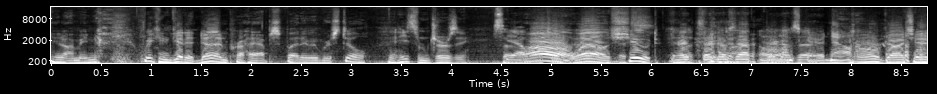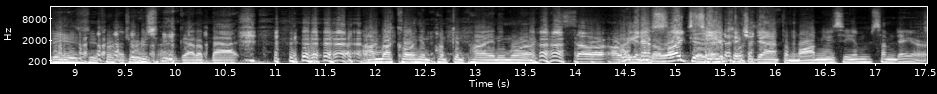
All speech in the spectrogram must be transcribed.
You know, I mean, we can get it done perhaps, but uh, we're still. Yeah, he's from Jersey. So Yeah, Oh watch well, It's- shoot. There, there goes that. Oh, there I'm goes that. scared now. Oh gosh, Eddie is from Jersey. I've got a bat. I'm not calling him pumpkin pie anymore. So are, are we going kinda to it, see your picture down at the Mob Museum someday? Or all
